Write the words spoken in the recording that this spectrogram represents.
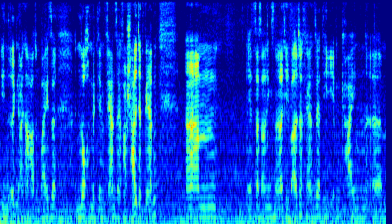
in irgendeiner Art und Weise noch mit dem Fernseher verschaltet werden. Ähm, jetzt ist das allerdings ein relativ alter Fernseher, die eben kein, ähm,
